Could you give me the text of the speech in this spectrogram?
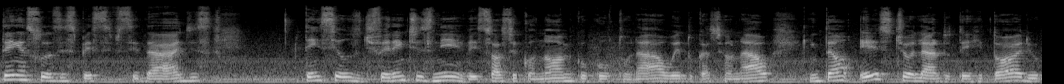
tem as suas especificidades, tem seus diferentes níveis socioeconômico, cultural, educacional. Então, este olhar do território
